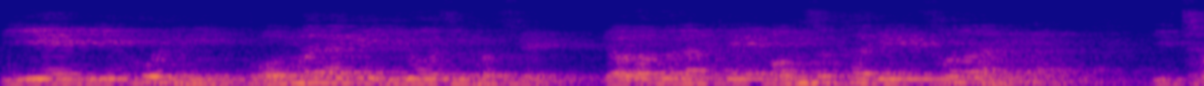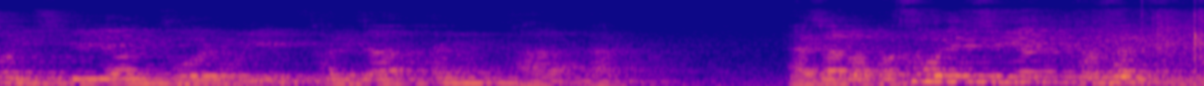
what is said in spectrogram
이에 이 혼인이 원만하게 이루어진 것을 여러분 앞에 엄숙하게 선언합니다. 2021년 9월 5일 사회자 한가남. 다시 한번 박수 보내주시면 감사하겠습니다.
